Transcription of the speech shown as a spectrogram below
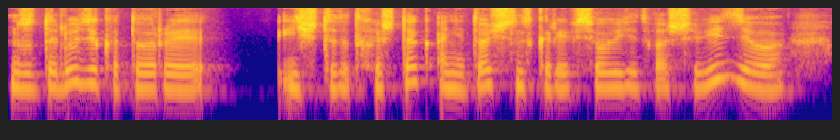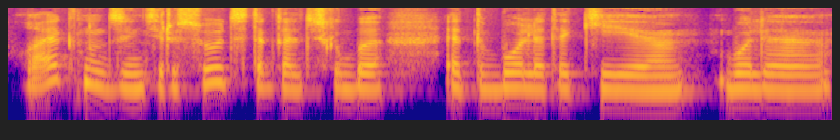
Но зато люди, которые ищут этот хэштег, они точно, скорее всего, увидят ваше видео, лайкнут, заинтересуются и так далее. То есть как бы это более такие, более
